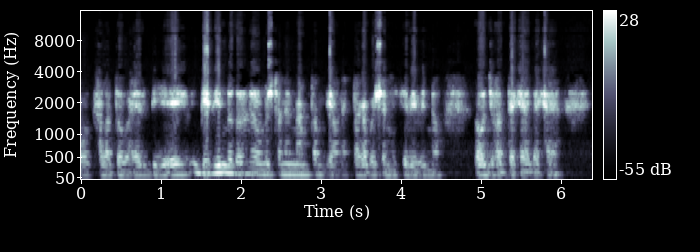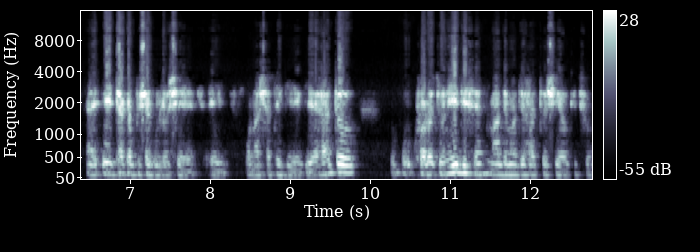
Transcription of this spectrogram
ওর খালাতো ভাইয়ের বিয়ে, এই বিভিন্ন ধরনের অনুষ্ঠানের নাম টাম দিয়ে অনেক টাকা পয়সা নিচ্ছে বিভিন্ন অজুহাত দেখায় দেখায়। এই টাকা পয়সাগুলো সে, এই ওনার সাথে গিয়ে গিয়ে হয়তো খরচ উনিই দিছেন মাঝে মাঝে হয়তো সেও কিছু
